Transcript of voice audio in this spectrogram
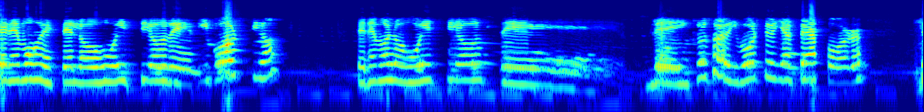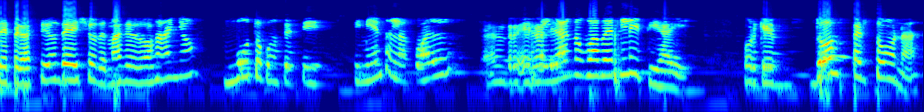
tenemos este los juicios de divorcio, tenemos los juicios de, incluso divorcio, ya sea por separación de hecho de más de dos años, mutuo consentimiento en la cual en realidad no va a haber litis ahí, porque dos personas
